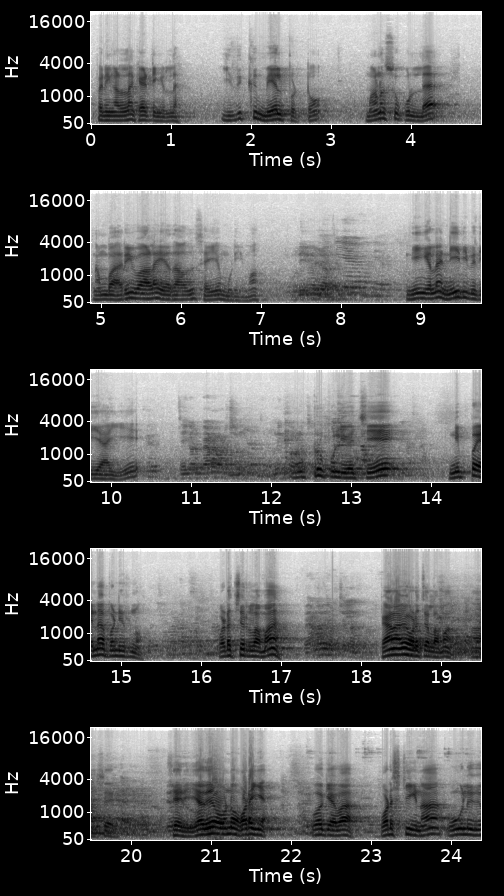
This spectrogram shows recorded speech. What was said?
இப்போ நீங்கள்லாம் கேட்டிங்கல்ல இதுக்கு மேல்பட்டும் மனசுக்குள்ளே நம்ம அறிவால் ஏதாவது செய்ய முடியுமா? நீங்கள்லாம் நீதிபதியாகி முற்றுப்புள்ளி வச்சு நிப்ப என்ன பண்ணிடணும்? உடைச்சிடலாமா? பேனாவே உடைச்சிடலாமா? ஆ சரி. சரி எதையோ ஒன்று உடைங்க. ஓகேவா? உடச்சிட்டிங்கன்னா உங்களுக்கு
